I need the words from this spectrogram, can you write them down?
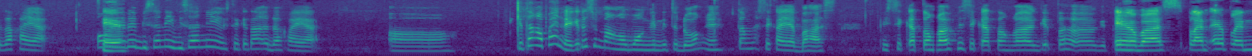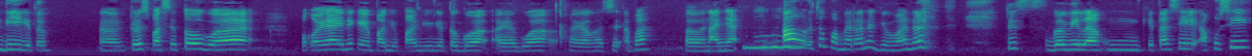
kita kayak oh Iya. ya bisa nih bisa nih Mesti kita udah kayak eh kita ngapain ya kita cuma ngomongin itu doang ya kita masih kayak bahas fisik atau enggak fisik atau enggak gitu gitu Ya ngebahas plan A, plan B gitu. Eh, terus pas itu gue pokoknya ini kayak pagi-pagi gitu gue ayah gue kayak ngasih apa eh, nanya, ah itu pamerannya gimana? Terus gue bilang "Hmm, kita sih aku sih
